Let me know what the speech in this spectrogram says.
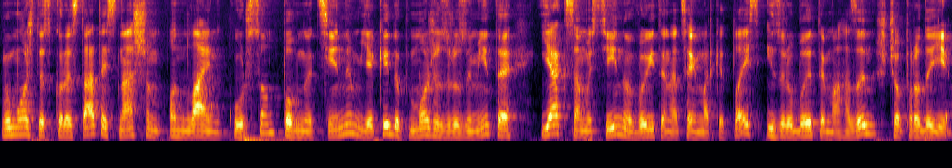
ви можете скористатись нашим онлайн-курсом повноцінним, який допоможе зрозуміти, як самостійно вийти на цей маркетплейс і зробити магазин, що продає.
